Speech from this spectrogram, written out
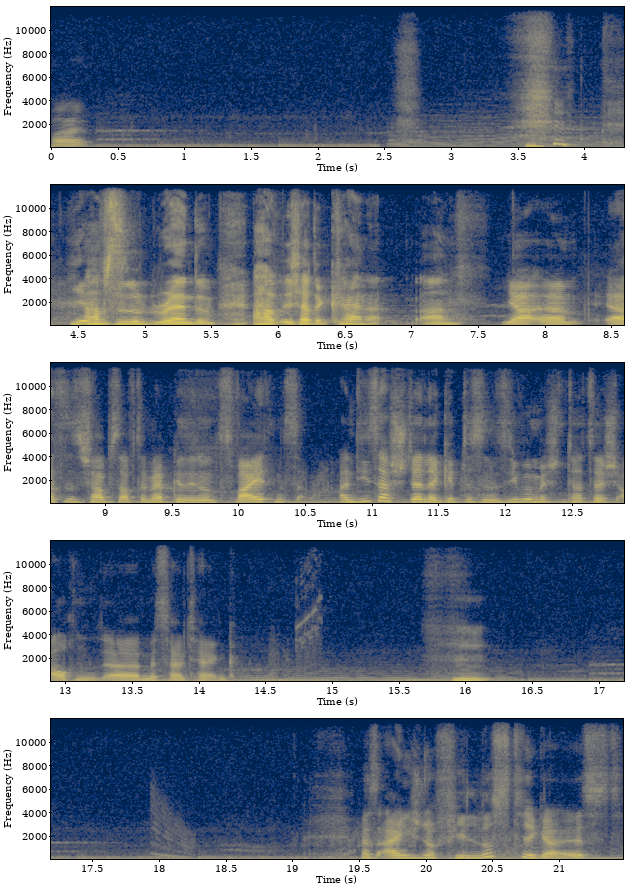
Hi. Hier, Absolut random. Ich hatte keine Ahnung. Ja, ähm, erstens, ich habe es auf der Map gesehen und zweitens, an dieser Stelle gibt es in Zero Mission tatsächlich auch einen äh, Missile Tank. Hm. Was eigentlich noch viel lustiger ist,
